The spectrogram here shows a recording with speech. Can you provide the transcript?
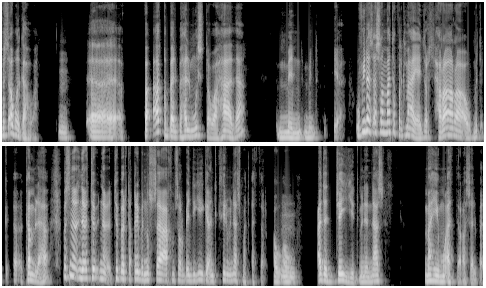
بس أبغى قهوة. آه، فأقبل بهالمستوى هذا من من وفي ناس أصلا ما تفرق معي يعني درجة حرارة أو مت- كم لها بس نع- نعتبر, تقريبا نص ساعة 45 دقيقة عند كثير من الناس ما تأثر أو أو. عدد جيد من الناس ما هي مؤثرة سلبا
